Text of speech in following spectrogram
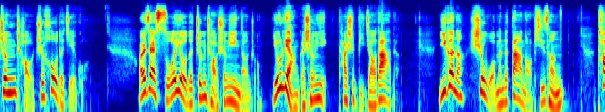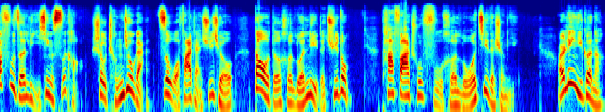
争吵之后的结果。而在所有的争吵声音当中，有两个声音它是比较大的，一个呢是我们的大脑皮层，它负责理性思考、受成就感、自我发展需求、道德和伦理的驱动，它发出符合逻辑的声音；而另一个呢，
